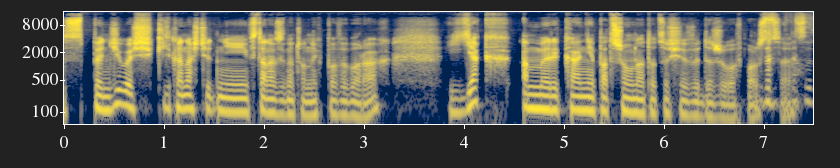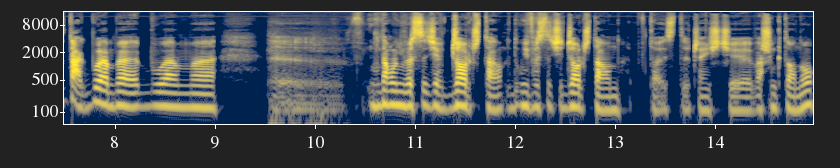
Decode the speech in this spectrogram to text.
spędziłeś kilkanaście dni w Stanach Zjednoczonych po wyborach. Jak Amerykanie patrzą na to, co się wydarzyło w Polsce? Tak, byłem, e, byłem e, na Uniwersytecie w Georgetown, Uniwersytecie Georgetown, to jest część Waszyngtonu,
